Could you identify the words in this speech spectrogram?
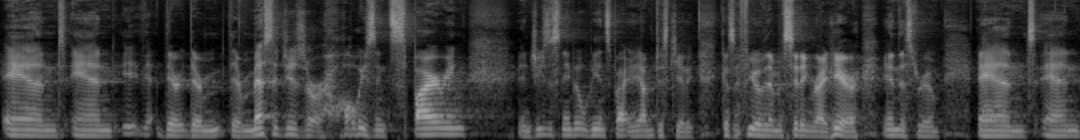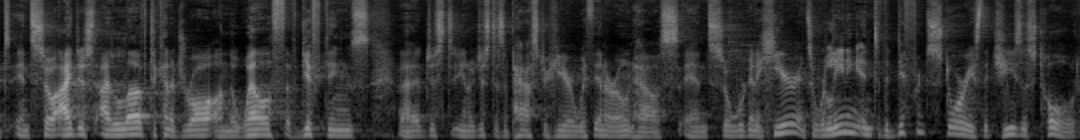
and and it, their their their message messages are always inspiring. In Jesus' name, it will be inspiring. I'm just kidding, because a few of them are sitting right here in this room. And, and, and so I just, I love to kind of draw on the wealth of giftings, uh, just, you know, just as a pastor here within our own house. And so we're going to hear, and so we're leaning into the different stories that Jesus told,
